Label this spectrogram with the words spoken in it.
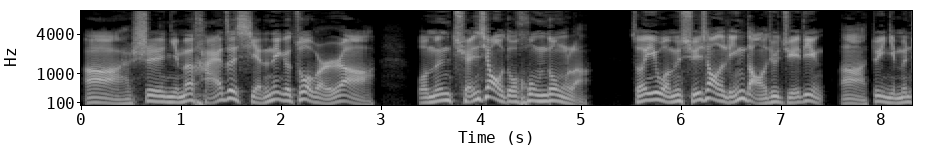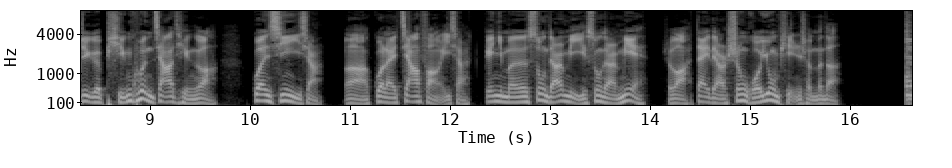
啊，是你们孩子写的那个作文啊，我们全校都轰动了，所以我们学校的领导就决定啊，对你们这个贫困家庭啊关心一下啊，过来家访一下，给你们送点米，送点面，是吧？带点生活用品什么的。”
